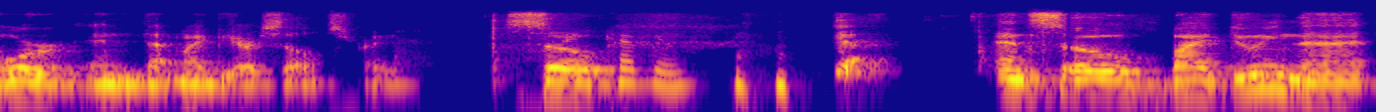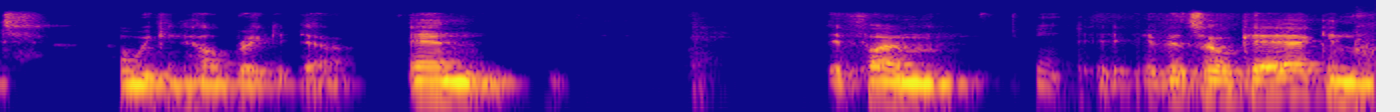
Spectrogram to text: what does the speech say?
or and that might be ourselves, right? So yeah. And so by doing that, we can help break it down. And if I'm if it's okay, I can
